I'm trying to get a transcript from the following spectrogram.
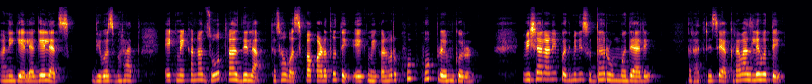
आणि गेल्या गेल्याच दिवसभरात एकमेकांना जो त्रास दिला त्याचा वचपा काढत होते एकमेकांवर खूप खूप प्रेम करून. विशाल आणि पद्मिनीसुद्धा रूममध्ये आले. रात्रीचे अकरा वाजले होते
